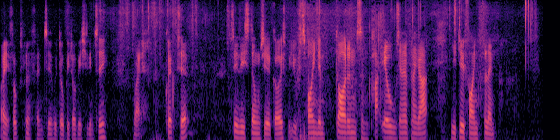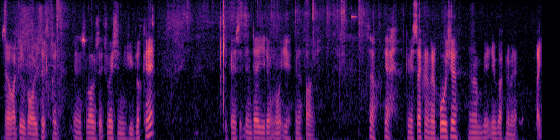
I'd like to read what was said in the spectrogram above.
Oh, Hiya folks, my friends here with Dopey Dog as you can see. Right, quick tip. See these stones here guys, but you find in gardens and patios and everything like that. You do find flint. So I do advise it to, in a survival situation you look in it. Because at the end of the day you don't know what you're going to find. So yeah, give me a second, I'm going to pause you and I'll be you back in a minute. Bye.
